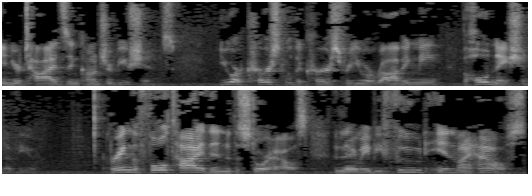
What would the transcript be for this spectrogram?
In your tithes and contributions. You are cursed with a curse, for you are robbing me, the whole nation of you. Bring the full tithe into the storehouse, that there may be food in my house,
